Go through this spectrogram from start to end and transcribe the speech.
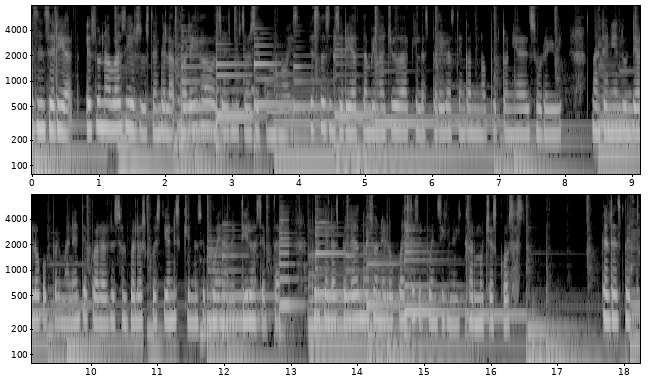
La sinceridad es una base y el sostén de la pareja, o sea, es mostrarse como no es. Esta sinceridad también ayuda a que las parejas tengan una oportunidad de sobrevivir, manteniendo un diálogo permanente para resolver las cuestiones que no se pueden admitir o aceptar, porque las peleas no son elocuentes y pueden significar muchas cosas. El respeto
